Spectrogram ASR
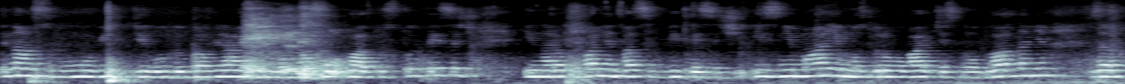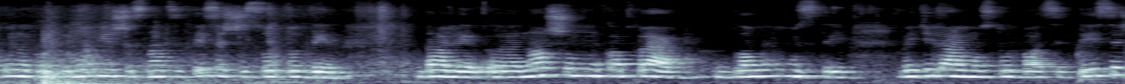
фінансовому відділу додаємо на зарплату 100 тисяч і на рахування 22 тисячі. І знімаємо з дороговартісного обладнання за рахунок економії 16 тисяч 601. Далі е, нашому КП благоустрій виділяємо 120 тисяч.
